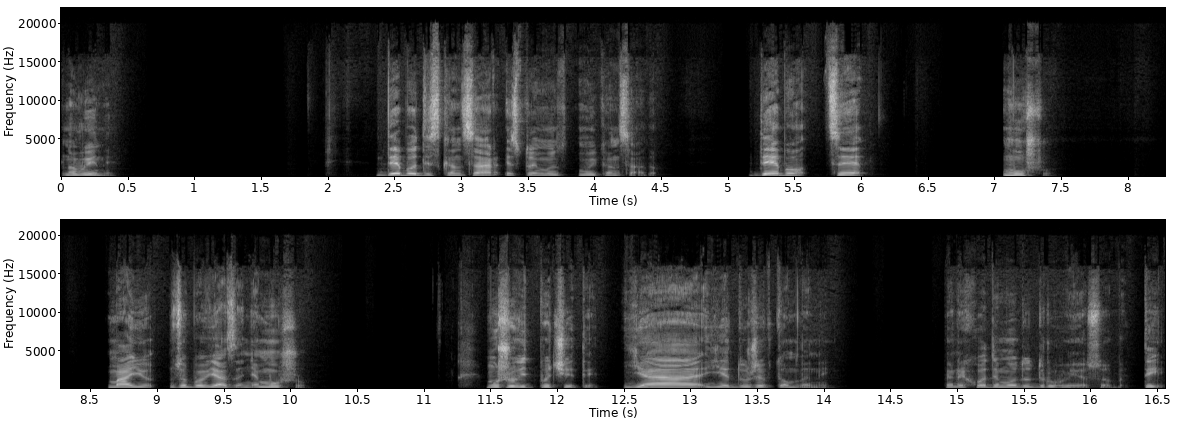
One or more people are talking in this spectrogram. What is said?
новини. Descansar, estoy muy- muy cansado. Debo – це мушу. Маю зобов'язання, мушу. Мушу відпочити. Я є дуже втомлений. Переходимо до другої особи. Ти.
